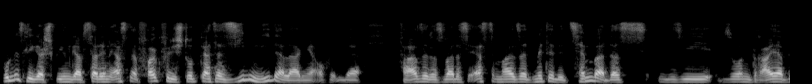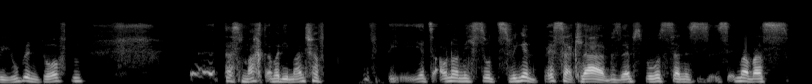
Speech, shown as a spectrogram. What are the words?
Bundesligaspielen gab es da den ersten Erfolg für die Stuttgarter. Sieben Niederlagen ja auch in der Phase. Das war das erste Mal seit Mitte Dezember, dass sie so einen Dreier bejubeln durften. Das macht aber die Mannschaft jetzt auch noch nicht so zwingend besser. Klar, Selbstbewusstsein ist, ist immer was,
